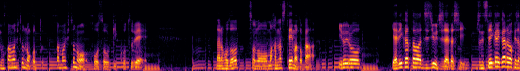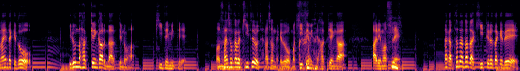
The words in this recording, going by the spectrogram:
他の人のこと他の人の放送を聞くことでなるほど。その、まあ、話すテーマとかいろいろやり方は自由自在だし別に正解があるわけじゃないんだけどいろんな発見があるなっていうのは聞いてみて、まあ、最初から聞いてるって話なんだけど、まあ、聞いてみて発見がありますね。なんかただただ聞いてるだけで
